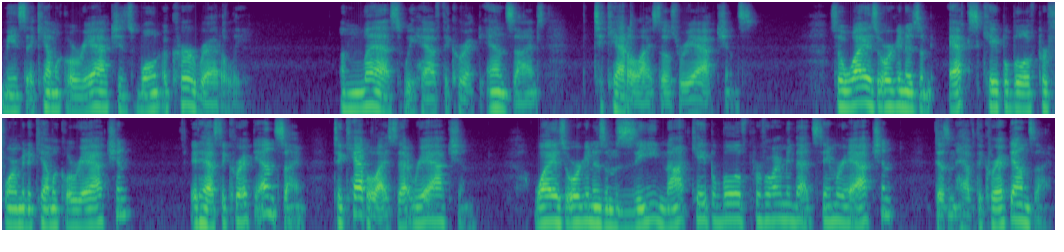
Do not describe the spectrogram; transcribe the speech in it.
means that chemical reactions won't occur readily unless we have the correct enzymes to catalyze those reactions. So why is organism X capable of performing a chemical reaction? It has the correct enzyme to catalyze that reaction. Why is organism Z not capable of performing that same reaction? Doesn't have the correct enzyme.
